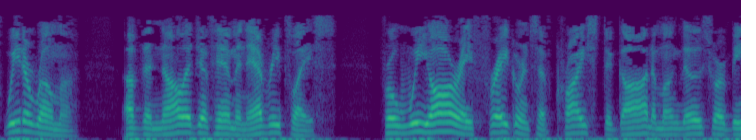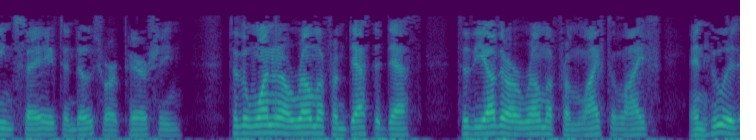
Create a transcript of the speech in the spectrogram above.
sweet aroma of the knowledge of Him in every place. For we are a fragrance of Christ to God among those who are being saved and those who are perishing. To the one an aroma from death to death, to the other aroma from life to life, and who is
